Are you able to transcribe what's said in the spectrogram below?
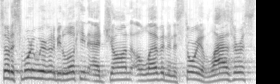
So this morning we're going to be looking at John 11 and the story of Lazarus.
